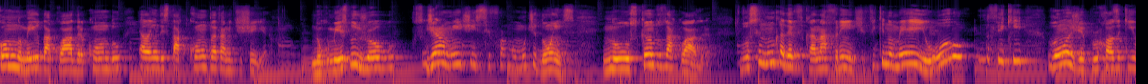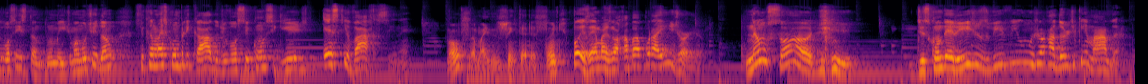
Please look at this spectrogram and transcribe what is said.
como no meio da quadra quando ela ainda está completamente cheia. No começo do jogo, geralmente se formam multidões nos cantos da quadra. Você nunca deve ficar na frente, fique no meio ou fique longe, por causa que você estando no meio de uma multidão, fica mais complicado de você conseguir esquivar-se, né? Nossa, mas isso é interessante. Pois é, mas não acaba por aí, Jorge. Não só de, de esconderijos vive um jogador de queimada.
